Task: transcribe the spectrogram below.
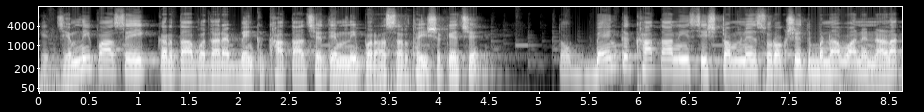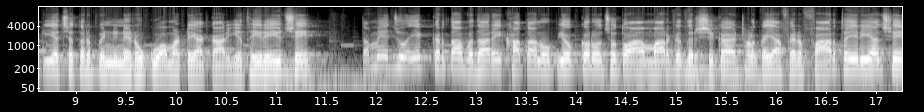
કે જેમની પાસે એક કરતાં વધારે બેંક ખાતા છે, તેમની પર અસર થઈ શકે છે. તો બેંક ખાતાની સિસ્ટમને સુરક્ષિત બનાવવા અને નાણાકીય છેતરપિંડીને રોકવા માટે આ કાર્ય થઈ રહ્યું છે. તમે જો એક કરતાં વધારે ખાતાનો ઉપયોગ કરો છો, તો આ માર્ગદર્શિકા હેઠળ કયા ફેરફાર થઈ રહ્યા છે?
